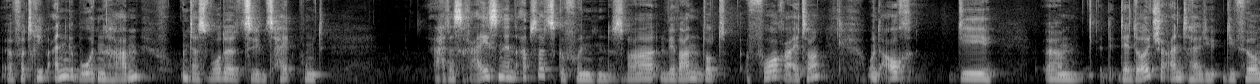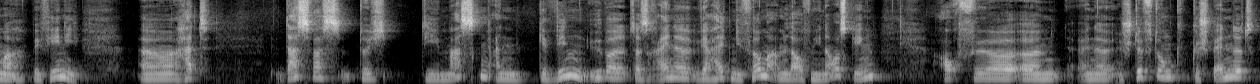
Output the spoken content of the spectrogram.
äh, Vertrieb angeboten haben. Und das wurde zu dem Zeitpunkt hat das reißenden Absatz gefunden. Das war, wir waren dort Vorreiter und auch die, ähm, der deutsche Anteil, die, die Firma Befeni, äh, hat das, was durch die Masken an Gewinn über das reine, wir halten die Firma am Laufen hinausging, auch für ähm, eine Stiftung gespendet,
